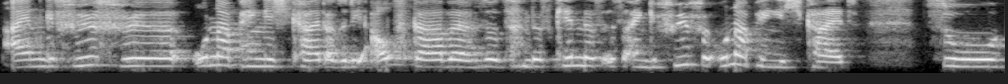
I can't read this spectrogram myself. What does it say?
ein Gefühl für Unabhängigkeit, also die Aufgabe sozusagen des Kindes ist, ein Gefühl für Unabhängigkeit zu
